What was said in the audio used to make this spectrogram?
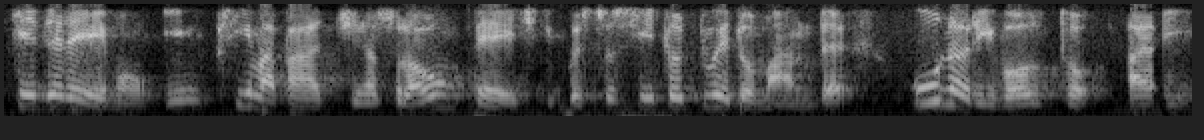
chiederemo in prima pagina sulla home page di questo sito due domande. Uno rivolto ai,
